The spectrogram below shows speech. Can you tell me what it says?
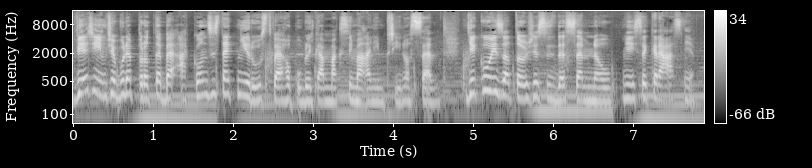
Věřím, že bude pro tebe a konzistentní růst tvého publika maximálním přínosem. Děkuji za to, že jsi zde se mnou. Měj se krásně.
